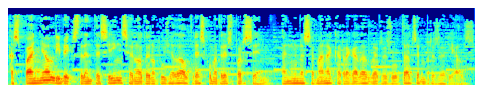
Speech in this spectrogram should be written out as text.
A Espanya, l'IBEX 35 s'anota una pujada del 3,3% en una setmana carregada de resultats empresarials.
